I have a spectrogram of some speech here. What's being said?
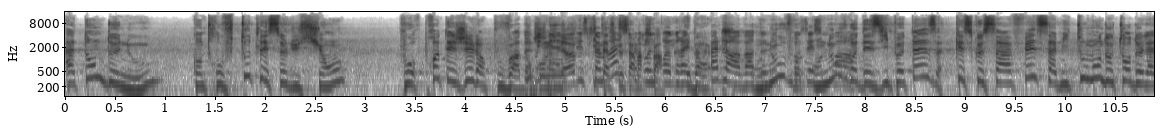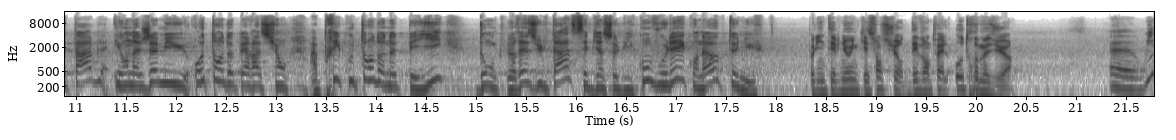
attendent de nous qu'on trouve toutes les solutions pour protéger leur pouvoir d'achat. On innove, quitte à ce que ça marche pas. Eh ben, pas de leur avoir on, ouvre, on ouvre des hypothèses. Qu'est-ce que ça a fait? Ça a mis tout le monde autour de la table et on n'a jamais eu autant d'opérations à prix coûtant dans notre pays. Donc le résultat, c'est bien celui qu'on voulait et qu'on a obtenu. Pauline Thévenot, une question sur d'éventuelles autres mesures. Euh, oui,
